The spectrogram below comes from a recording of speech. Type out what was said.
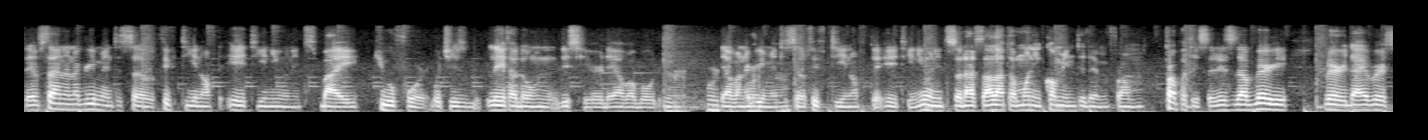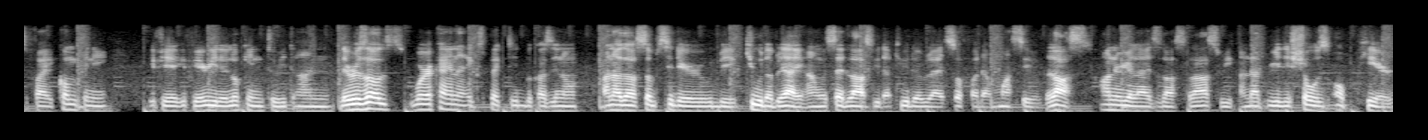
They've signed an agreement to sell 15 of the 18 units by q4 which is later down this year. They have about they have an agreement to sell 15 of the 18 units. So that's a lot of money coming to them from property. So this is a very very diversified company if you if you really look into it. And the results were kind of expected because you know another subsidiary would be QWI and we said last week that QWI suffered a massive loss unrealized loss last week. And that really shows up here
